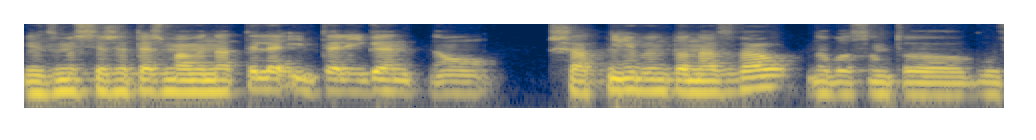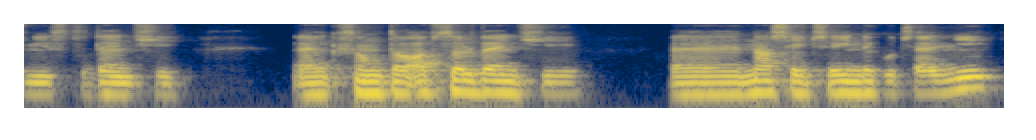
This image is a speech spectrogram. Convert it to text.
Więc myślę, że też mamy na tyle inteligentną szatnie, bym to nazwał, no bo są to głównie studenci, e, są to absolwenci e, naszej czy innych uczelni,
